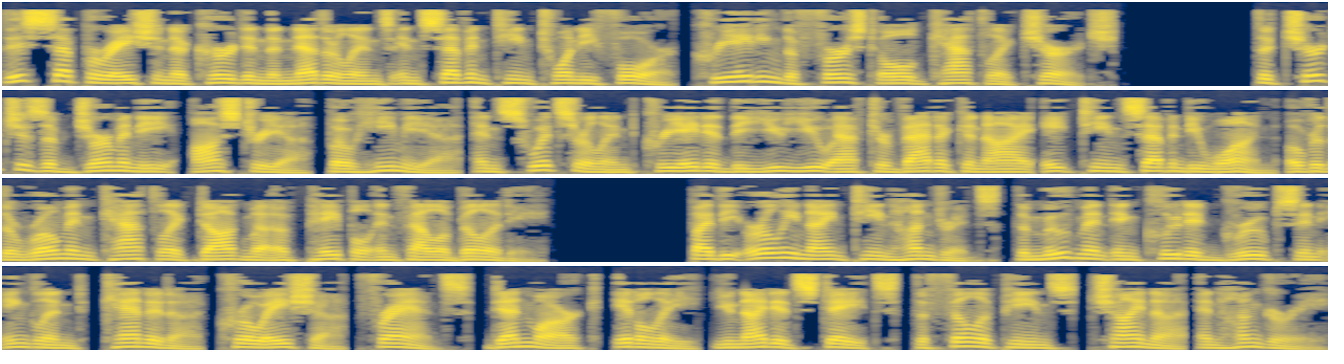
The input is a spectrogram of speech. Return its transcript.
This separation occurred in the Netherlands in 1724, creating the first Old Catholic Church. The churches of Germany, Austria, Bohemia, and Switzerland created the UU after Vatican I 1871 over the Roman Catholic dogma of papal infallibility. By the early 1900s, the movement included groups in England, Canada, Croatia, France, Denmark, Italy, United States, the Philippines, China, and Hungary.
